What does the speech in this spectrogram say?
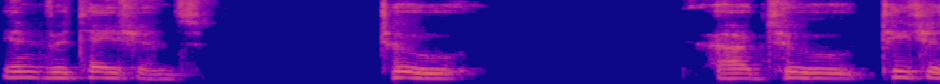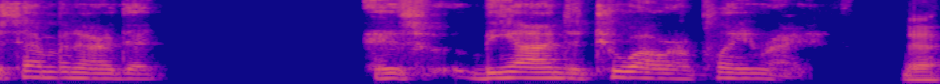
invitations to uh, to teach a seminar that is beyond a two-hour plane ride. Yeah.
